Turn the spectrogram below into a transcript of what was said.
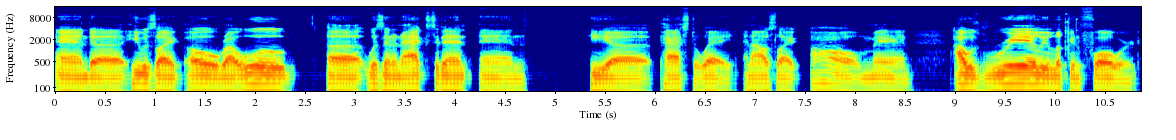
and uh, he was like, "Oh, Raul uh, was in an accident and he uh, passed away," and I was like, "Oh man." I was really looking forward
